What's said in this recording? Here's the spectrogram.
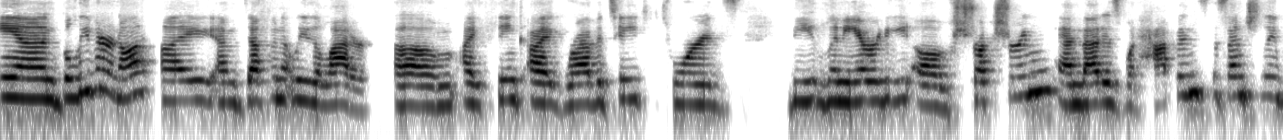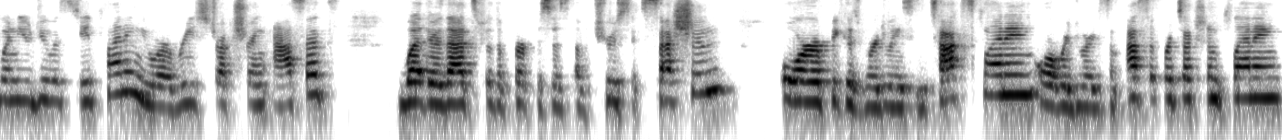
And believe it or not, I am definitely the latter. Um, I think I gravitate towards the linearity of structuring, and that is what happens essentially when you do estate planning. You are restructuring assets, whether that's for the purposes of true succession or because we're doing some tax planning or we're doing some asset protection planning.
